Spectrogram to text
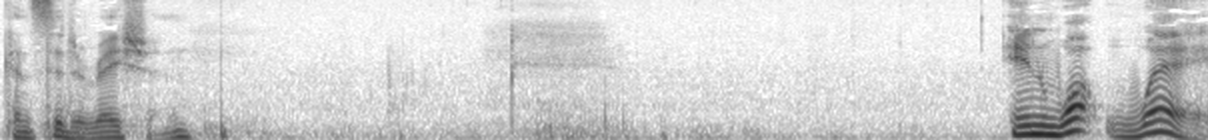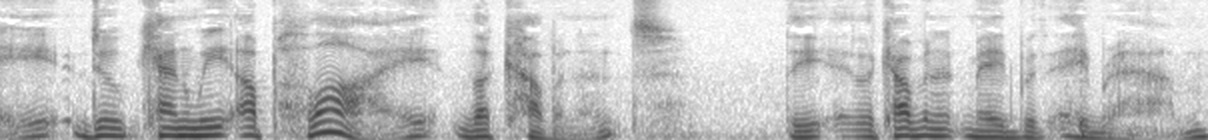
consideration, in what way do, can we apply the covenant, the, the covenant made with Abraham,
